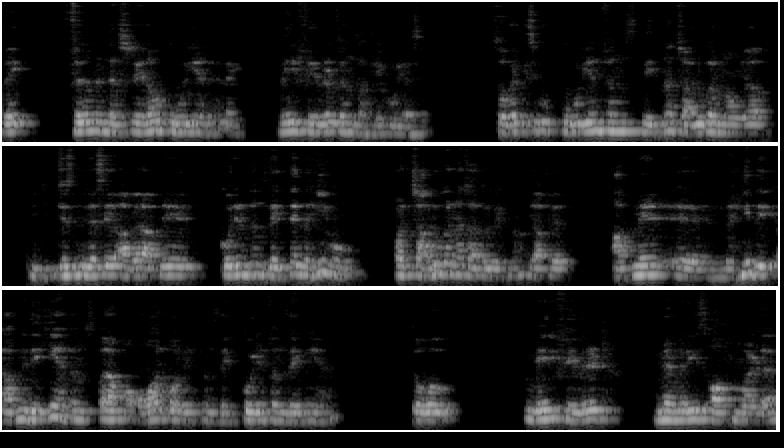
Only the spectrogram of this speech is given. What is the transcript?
लाइक फ़िल्म इंडस्ट्री है ना, वो कोरियन है लाइक मेरी फेवरेट फ़िल्म आती है कोरिया से। सो अगर किसी को कोरियन फ़िल्म देखना चालू करना हो या जिस जैसे अगर आपने कोरियन फ़िल्म देखते नहीं हो और चालू करना चाहते हो देखना, या फिर आपने नहीं दे, आपने देखी है फ़िल्म पर आपको और कोरियन फ़िल्म देख कोरियन फ़िल्म देखनी है तो वो मेरी favourite memories of murder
